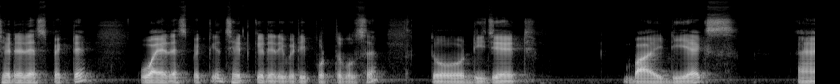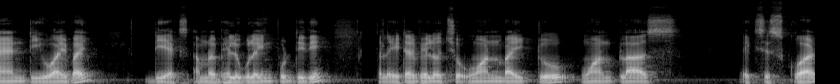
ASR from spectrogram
জেডের রেসপেক্টে ওয়াইয়ের রেসপেক্টে জেডকে ডেরিভেটিভ করতে বলছে। তো dz by dx and dy by dx আমরা ভ্যালুগুলো ইনপুট দিয়ে দিই। তাহলে এটার ভ্যালু হচ্ছে one by two one plus x square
